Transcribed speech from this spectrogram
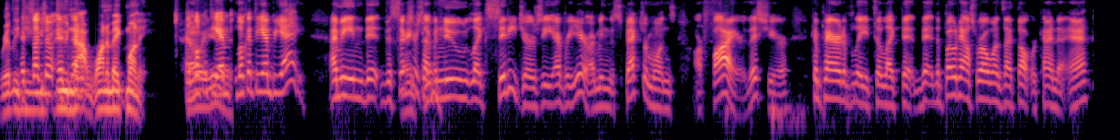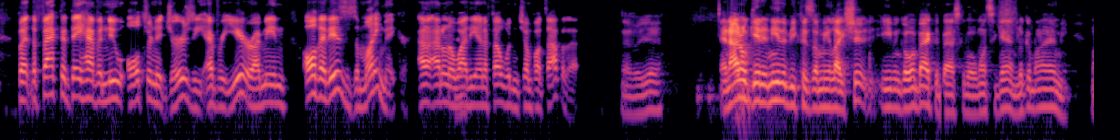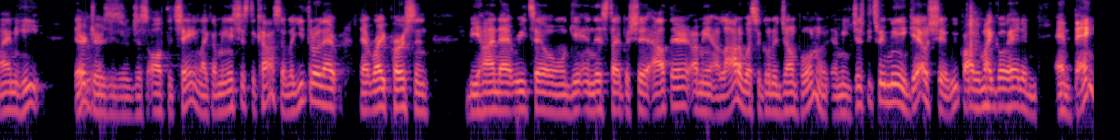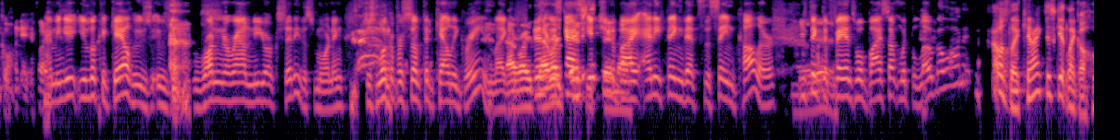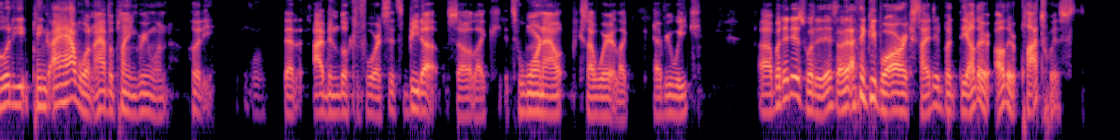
really, do you, a- do you it's like- not want to make money? and Hell look at yeah. the M- look at the nba i mean the the sixers have a new like city jersey every year i mean the spectrum ones are fire this year comparatively to like the the, the boathouse row ones i thought were kind of eh but the fact that they have a new alternate jersey every year i mean all that is is a moneymaker I, I don't know why the nfl wouldn't jump on top of that Oh yeah. And I don't get it neither because I mean, like shit, even going back to basketball once again, look at Miami, Miami Heat. Their Mhm. jerseys are just off the chain. Like, I mean, it's just the concept. Like you throw that that right person behind that retail on getting this type of shit out there. I mean, a lot of us are gonna jump on it. I mean, just between me and Gail shit, we probably might go ahead and, and bank on it. Like, I mean, you, you look at Gail, who's who's running around New York City this morning, just looking for something Kelly Green. Like that right, this, that this right there guy's should itching to stand out. buy anything that's the same color. You Hell think yeah. the fans will buy something with the logo on it? I was like, can I just get like a hoodie? Plain, I have one. I have a plain green one hoodie Mhm. that I've been looking for. It's it's beat up, so like it's worn out because I wear it like every week. Uh, but it is what it is. I, I think people are excited, but the other other plot twist,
